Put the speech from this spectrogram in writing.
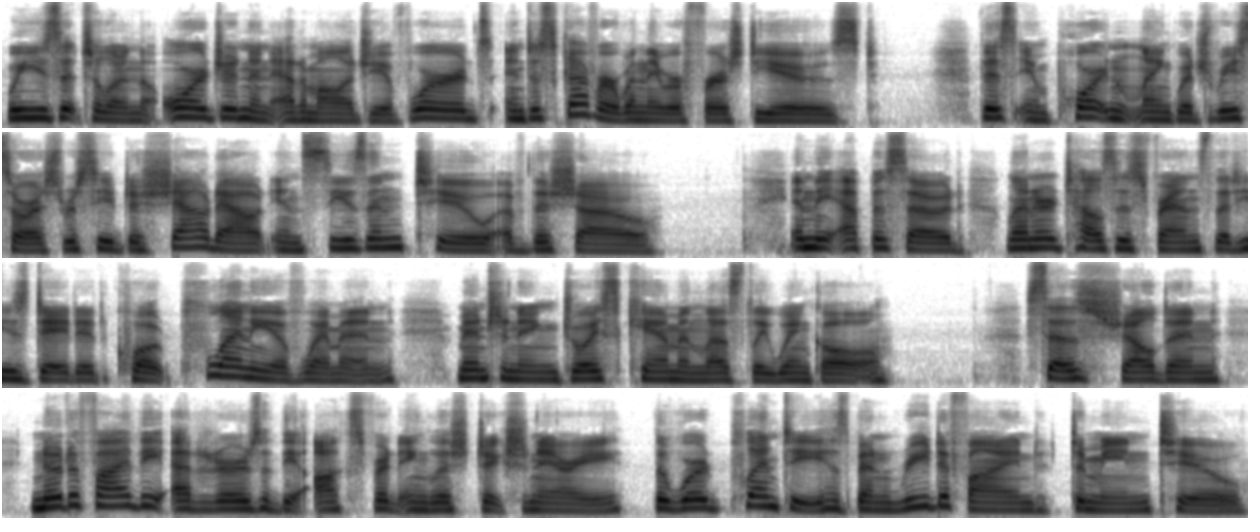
We use it to learn the origin and etymology of words and discover when they were first used. This important language resource received a shout out in season two of the show. In the episode, Leonard tells his friends that he's dated, quote, plenty of women, mentioning Joyce Kim and Leslie Winkle. Says Sheldon, notify the editors of the Oxford English Dictionary. The word plenty has been redefined to mean two.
